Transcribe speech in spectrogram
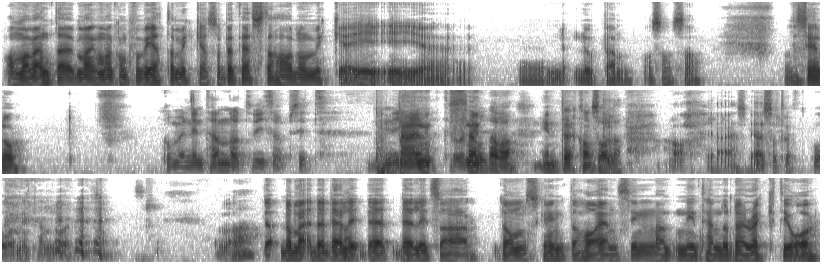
om man väntar, man, man kommer få veta mycket. Så Bethesda har nog mycket i, i eh, loopen och så. så. Vi får se då. Kommer Nintendo att visa upp sitt nya, Nej? Zelda va? Inte konsolen. Ja, jag, är, jag är så trött på Nintendo. Va? de, de, det, är, li- det, det är lite så här. De ska inte ha en sin Nintendo Direct i år.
